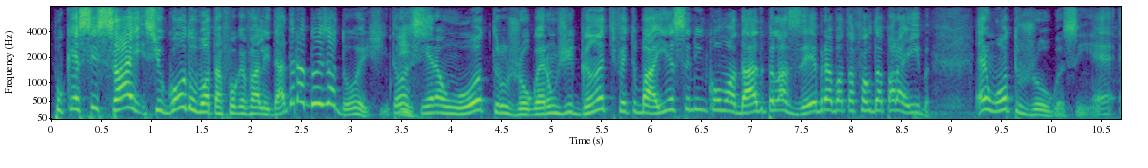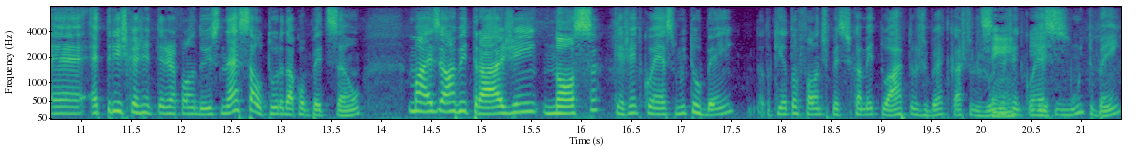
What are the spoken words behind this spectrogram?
Porque se sai, se o gol do Botafogo é validado, era 2 a 2 Então, Isso. assim, era um outro jogo. Era um gigante feito Bahia sendo incomodado pela zebra Botafogo da Paraíba. Era um outro jogo, assim. É, é, é triste que a gente esteja falando isso nessa altura da competição. Mas é uma arbitragem nossa, que a gente conhece muito bem. Aqui eu tô falando especificamente do árbitro Gilberto Castro Júnior, a gente conhece isso. muito bem.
